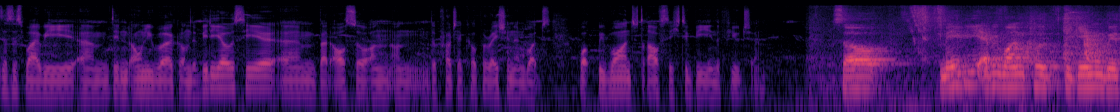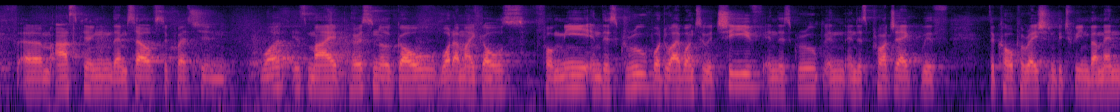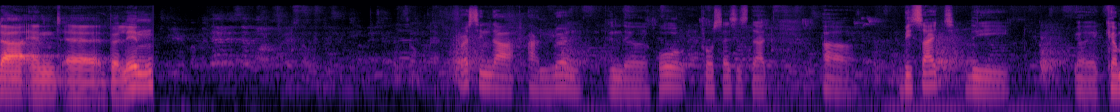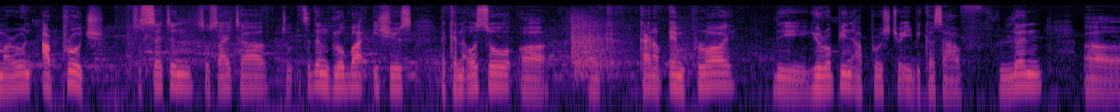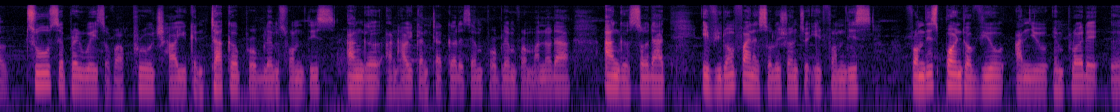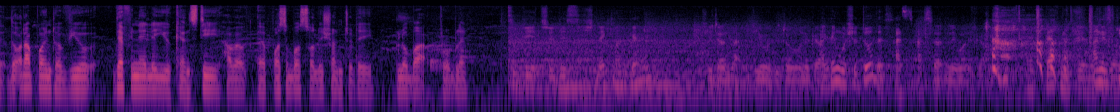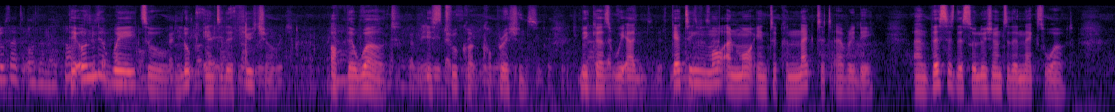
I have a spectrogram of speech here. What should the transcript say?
this is why we um, didn't only work on the videos here, um, but also on, on the project cooperation and what, what we want Draufsicht to be in the future. So maybe everyone could begin with um, asking themselves the question, what is my personal goal? What are my goals for me in this group? What do I want to achieve in this group, in, in this project with the cooperation between Bamenda and uh, Berlin. First thing that I learned in the whole process is that uh, besides the uh, Cameroon approach to certain societal, to certain global issues, I can also uh, like kind of employ the European approach to it because I've learned uh, two separate ways of approach how you can tackle problems from this angle and how you can tackle the same problem from another angle so that if you don't find a solution to it from this from this point of view and you employ the, uh, the other point of view definitely you can still have a, a possible solution to the global problem you don't like, you, you don't want to go? I think we should do this. I, I certainly want to go. definitely. and it's closer to us than I thought. The only way to look into the future of the world is through co corporations, because we are getting more and more interconnected every day, and this is the solution to the next world.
